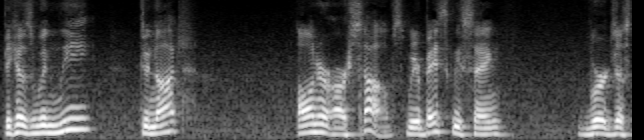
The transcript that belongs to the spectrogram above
Because when we do not honor ourselves, we're basically saying we're just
